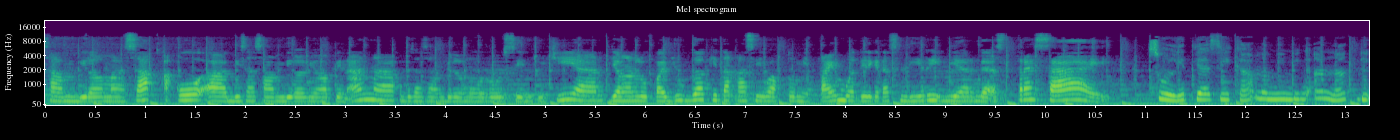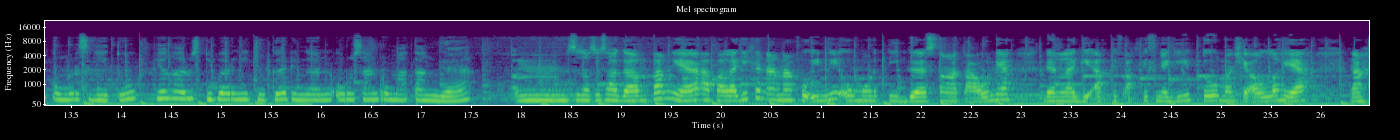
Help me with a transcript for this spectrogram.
Sambil masak aku uh, bisa sambil nyuapin anak, bisa sambil ngurusin cucian. Jangan lupa juga kita kasih waktu me time buat diri kita sendiri biar nggak stres, say. Sulit gak sih kak membimbing anak di umur segitu yang harus dibarengi juga dengan urusan rumah tangga? Hmm, susah-susah gampang ya, apalagi kan anakku ini umur tiga setengah tahun ya, dan lagi aktif-aktifnya gitu, masya Allah ya. Nah,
